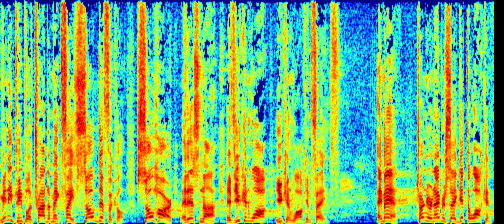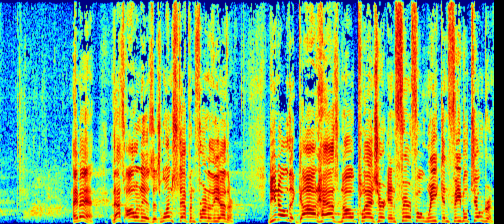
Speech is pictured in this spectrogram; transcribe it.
Many people have tried to make faith so difficult, so hard, it's not. If you can walk, you can walk in faith. Amen. Turn to your neighbor and say, Get to walking. Amen. That's all it is. It's one step in front of the other. Do you know that God has no pleasure in fearful, weak, and feeble children?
